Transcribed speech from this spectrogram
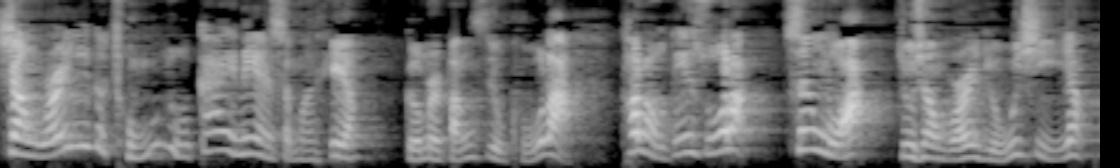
想玩一个重组概念什么的呀？”哥们儿当时就哭了。他老爹说了，生娃就像玩游戏一样，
